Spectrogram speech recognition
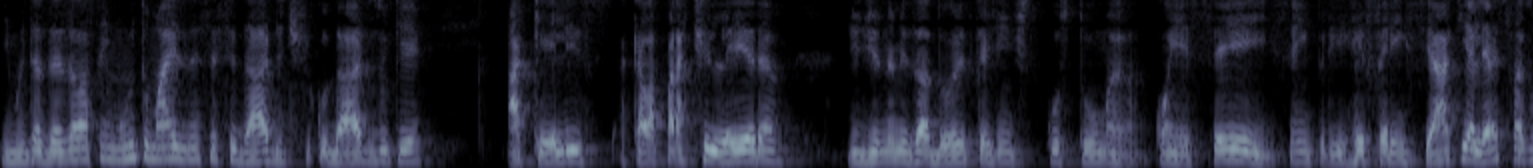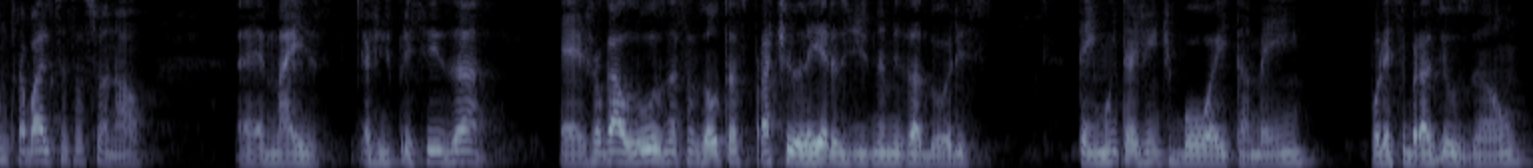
e muitas vezes elas têm muito mais necessidades e dificuldades do que aqueles, aquela prateleira de dinamizadores que a gente costuma conhecer e sempre referenciar, que aliás faz um trabalho sensacional. É, mas a gente precisa é, jogar luz nessas outras prateleiras de dinamizadores. Tem muita gente boa aí também por esse Brasilzão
